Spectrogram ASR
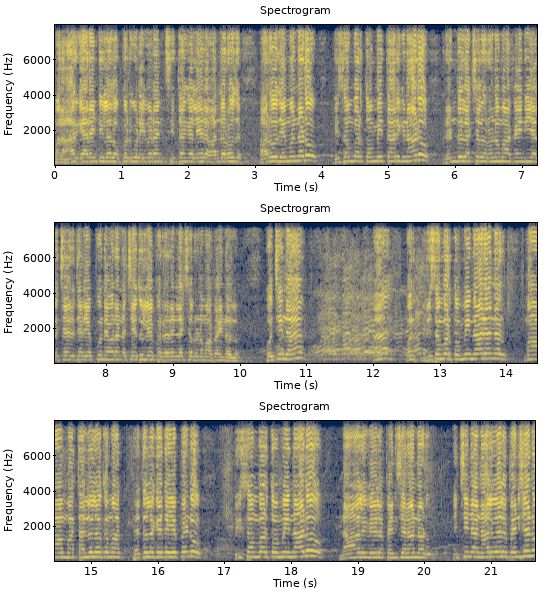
మరి ఆరు గ్యారెంటీలలో ఒక్కటి కూడా ఇవ్వడానికి సిద్ధంగా లేరు. వంద రోజు ఆ రోజు ఏమన్నాడు? డిసెంబర్ తొమ్మిది తారీఖు నాడు రెండు లక్షల రుణమాఫీ అయింది. ఇవాళ జర ఎప్పుడు ఎవరన్నా చేతులు లేపారు రెండు లక్షల రుణమాఫీ అయిన వాళ్ళు. వచ్చిందా? మరి డిసెంబర్ తొమ్మిది నాడు అన్నారు. మా మా తల్లులకు మా పెద్దలకైతే చెప్పిండు. డిసెంబర్ తొమ్మిది నాడు నాలుగు వేల పెన్షన్ అన్నాడు. ఇచ్చిన నాలుగు వేల పెన్షన్?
